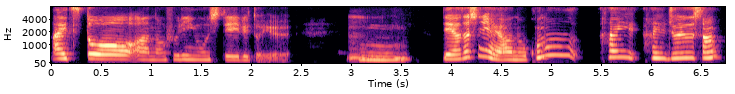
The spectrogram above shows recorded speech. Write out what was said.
あいつと、あの、不倫をしているという。ううんん。で、私ね、あの、この俳俳女優さん、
